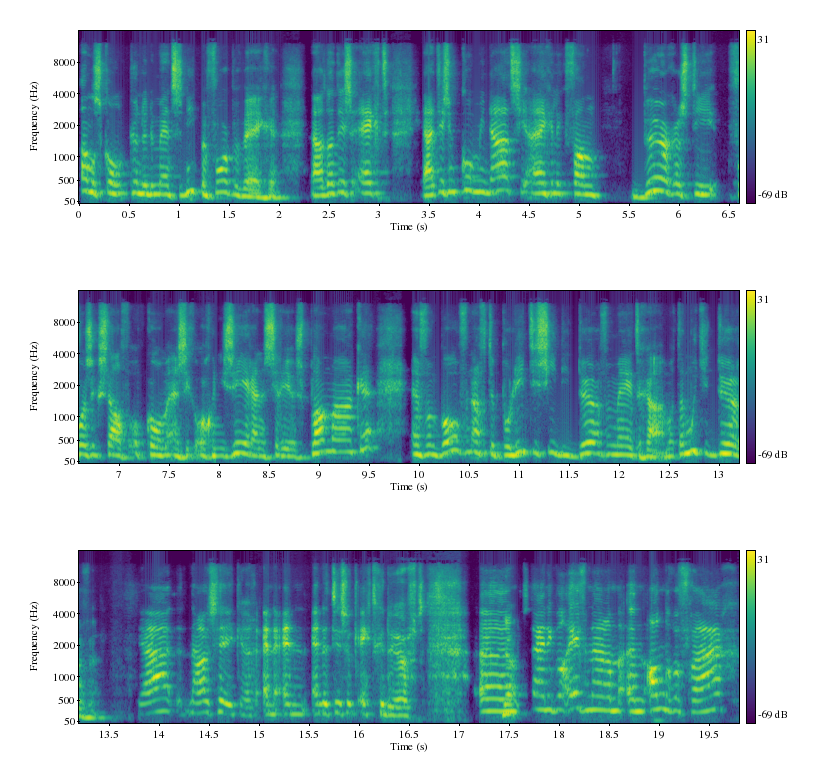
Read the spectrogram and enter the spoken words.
anders kon, kunnen de mensen niet meer voortbewegen. Nou, dat is echt, ja, het is een combinatie eigenlijk van burgers die voor zichzelf opkomen en zich organiseren en een serieus plan maken. En van bovenaf de politici die durven mee te gaan. Want dan moet je durven. Ja, nou zeker. En, en, en het is ook echt gedurfd. Um, ja. Stijn, ik wil even naar een, een andere vraag.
